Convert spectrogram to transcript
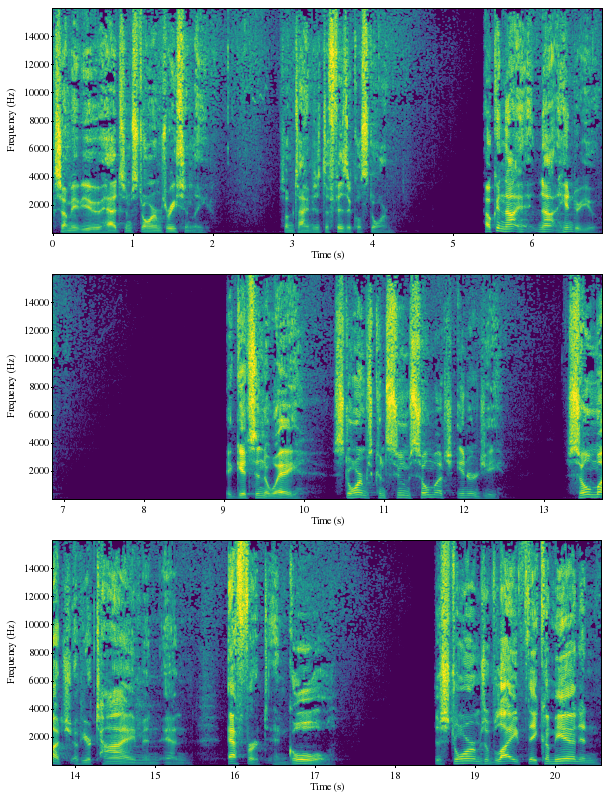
Some of you had some storms recently. Sometimes it's a physical storm. How can that not hinder you? It gets in the way. Storms consume so much energy, so much of your time and, and effort and goal the storms of life, they come in and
